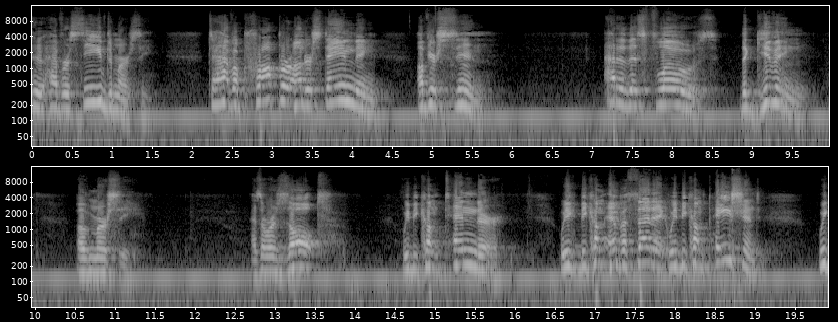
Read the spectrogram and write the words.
To have received mercy, to have a proper understanding of your sin. Out of this flows the giving of mercy. As a result, we become tender. We become empathetic. We become patient. We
